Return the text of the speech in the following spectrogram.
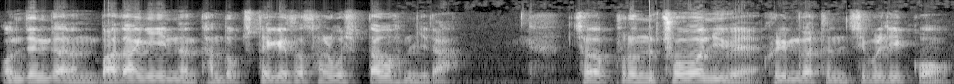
언젠가는 마당이 있는 단독주택에서 살고 싶다고 합니다. 저 푸른 초원 위에 그림 같은 집을 짓고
